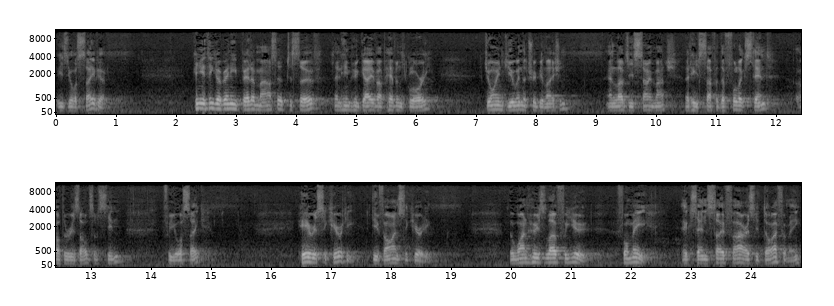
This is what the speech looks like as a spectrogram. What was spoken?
is your Saviour. Can you think of any better master to serve than him who gave up heaven's glory, joined you in the tribulation, and loves you so much that he suffered the full extent of the results of sin for your sake. Here is security, divine security. The one whose love for you, for me, extends so far as to die for me,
